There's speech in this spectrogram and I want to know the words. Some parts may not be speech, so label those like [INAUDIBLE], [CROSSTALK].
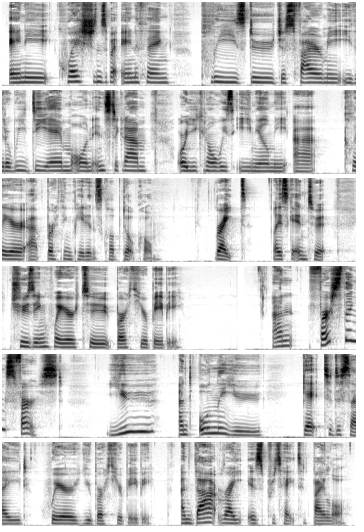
Any questions about anything, please do just fire me either a wee DM on Instagram or you can always email me at claire at birthingparentsclub.com. Right, let's get into it. Choosing where to birth your baby. And first things first, you and only you get to decide where you birth your baby. And that right is protected by law.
